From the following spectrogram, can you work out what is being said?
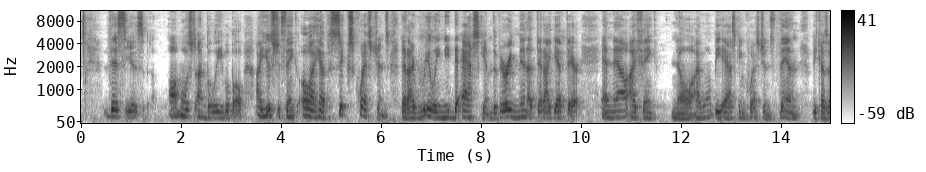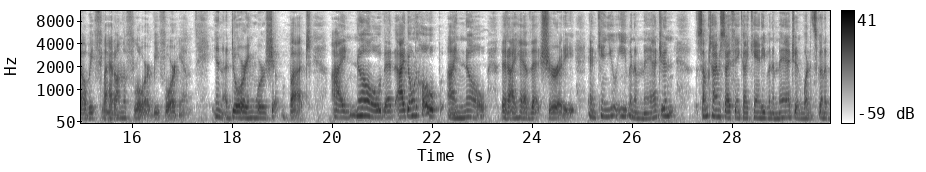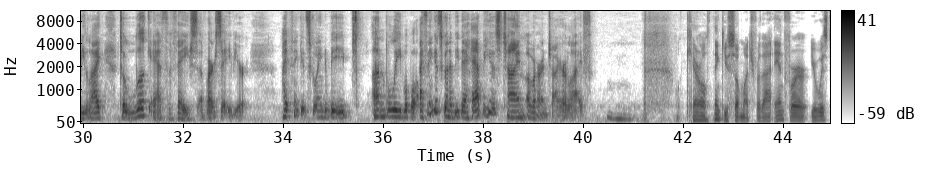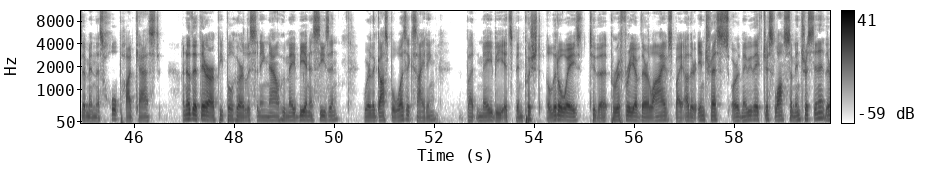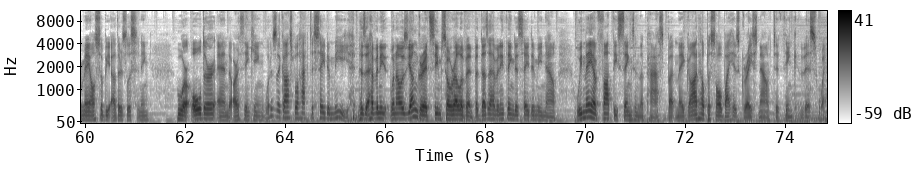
This is almost unbelievable. I used to think, oh, I have six questions that I really need to ask him the very minute that I get there. And now I think, no, I won't be asking questions then because I'll be flat on the floor before him in adoring worship. But I know that I don't hope, I know that I have that surety. And can you even imagine? Sometimes I think I can't even imagine what it's going to be like to look at the face of our Savior. I think it's going to be unbelievable. I think it's going to be the happiest time of our entire life. Mm-hmm. Well, Carol, thank you so much for that and for your wisdom in this whole podcast. I know that there are people who are listening now who may be in a season where the gospel was exciting, but maybe it's been pushed a little ways to the periphery of their lives by other interests, or maybe they've just lost some interest in it. There may also be others listening who are older and are thinking, what does the gospel have to say to me? Does it have any, when I was younger, it seemed so relevant, but does it have anything to say to me now? We may have thought these things in the past, but may God help us all by His grace now to think this way.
